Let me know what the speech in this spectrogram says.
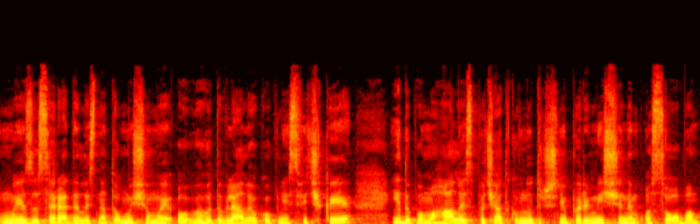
ми зосередились на тому, що ми виготовляли окопні свічки і допомагали спочатку внутрішньо переміщеним особам,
